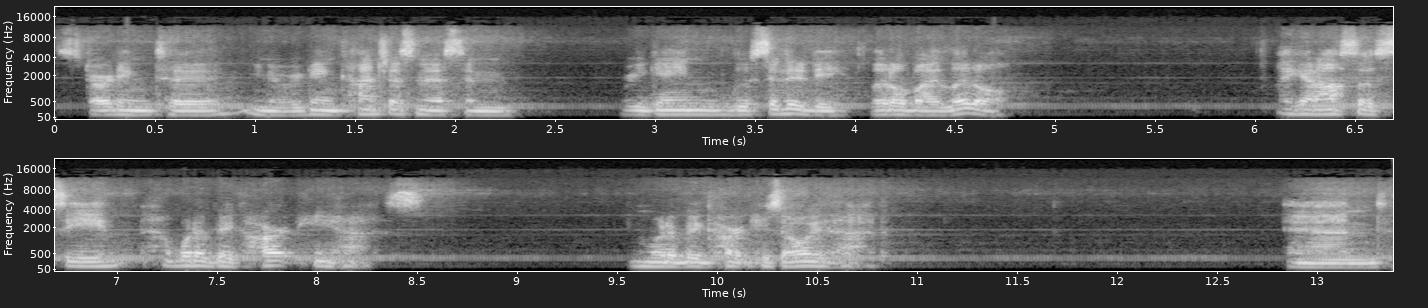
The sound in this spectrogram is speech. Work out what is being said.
starting to, you know, regain consciousness and regain lucidity little by little, I can also see what a big heart he has and what a big heart he's always had. And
